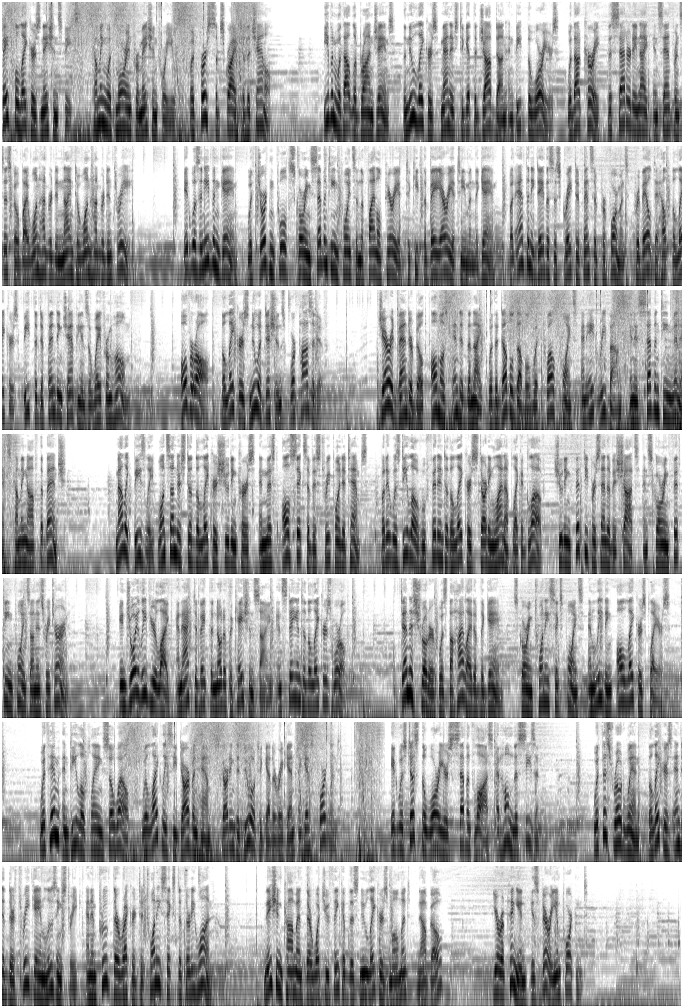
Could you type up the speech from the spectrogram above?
Faithful Lakers Nation Speaks, coming with more information for you, but first subscribe to the channel. Even without LeBron James, the new Lakers managed to get the job done and beat the Warriors, without Curry, this Saturday night in San Francisco by 109 to 103. It was an even game, with Jordan Poole scoring 17 points in the final period to keep the Bay Area team in the game, but Anthony Davis's great defensive performance prevailed to help the Lakers beat the defending champions away from home. Overall, the Lakers' new additions were positive. Jarred Vanderbilt almost ended the night with a double-double with 12 points and 8 rebounds in his 17 minutes coming off the bench. Malik Beasley once understood the Lakers' shooting curse and missed all six of his three-point attempts, but it was D'Lo who fit into the Lakers' starting lineup like a glove, shooting 50% of his shots and scoring 15 points on his return. Enjoy leave your like and activate the notification sign and stay into the Lakers world. Dennis Schroeder was the highlight of the game, scoring 26 points and leading all Lakers players. With him and D'Lo playing so well, we'll likely see Darvin Ham starting the duo together again against Portland. It was just the Warriors' seventh loss at home this season. With this road win, the Lakers ended their three-game losing streak and improved their record to 26 to 31. Nation comment there what you think of this new Lakers moment, now go? Your opinion is very important.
